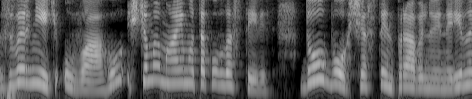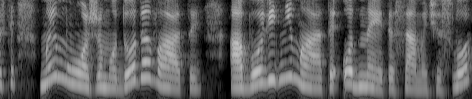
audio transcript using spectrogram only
Зверніть увагу, що ми маємо таку властивість. До обох частин правильної нерівності ми можемо додавати або віднімати одне й те саме число,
